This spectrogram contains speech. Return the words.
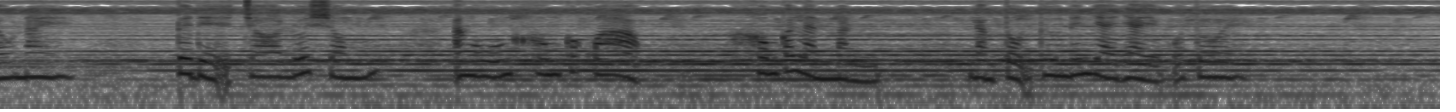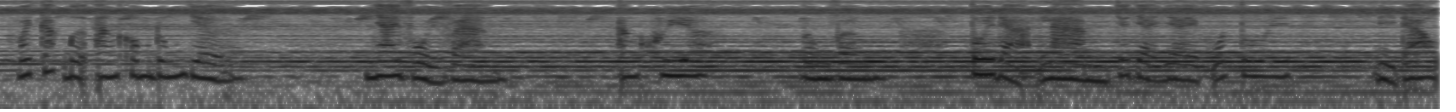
Lâu nay, tôi để cho lối sống, ăn uống không có khoa học, không có lành mạnh, làm tổn thương đến dạ dày của tôi. Với các bữa ăn không đúng giờ, nhai vội vàng, ăn khuya, vân vân, tôi đã làm cho dạ dày của tôi bị đau,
